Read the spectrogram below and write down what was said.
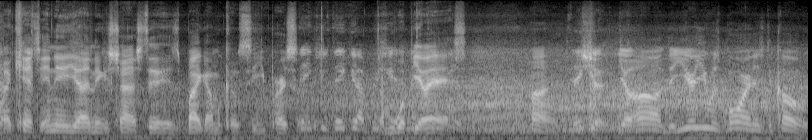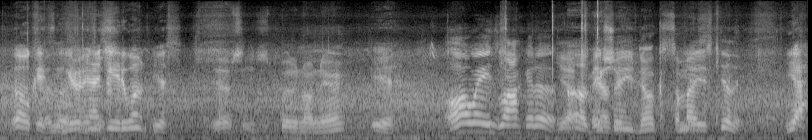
If I catch any of y'all niggas trying to steal his bike, I'ma come see you personally. Thank you, thank you. I appreciate I'ma it. whoop your man. ass. Huh. Thank you. your uh the year you was born is the code. Oh, okay, So so you're you just- 1981? Yes. Yep, so you just put it on there. Yeah. Always lock it up. Yeah, Okay, make sure okay. you don't, cause somebody Yes. will steal it. Yeah.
